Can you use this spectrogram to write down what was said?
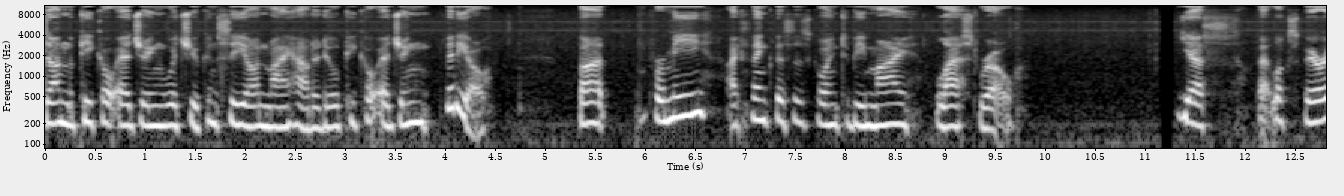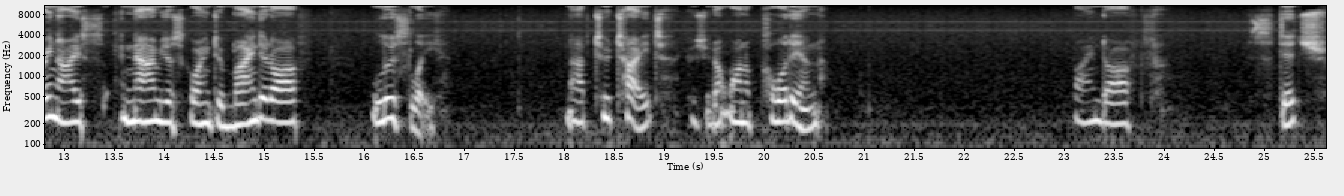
done the picot edging, which you can see on my how to do a picot edging video. But for me, I think this is going to be my last row. Yes, that looks very nice. And now I'm just going to bind it off loosely. Not too tight, because you don't want to pull it in bind off stitch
